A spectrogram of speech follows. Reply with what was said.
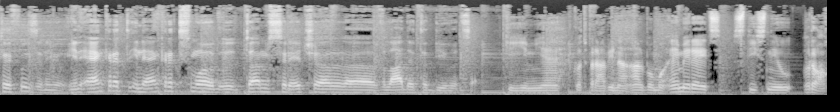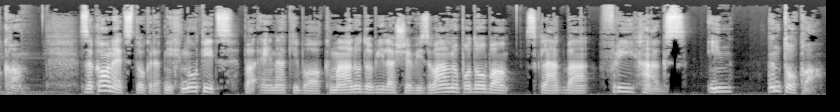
to je fuz zanimivo. In enkrat, in enkrat smo tam srečali uh, vladeta Divoca. Ki jim je, kot pravi na albumu Emirates, stisnil roko. Za konec tokratnih notic pa ena, ki bo kmalo dobila še vizualno podobo, skladba Free Hugs in Ntoko.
